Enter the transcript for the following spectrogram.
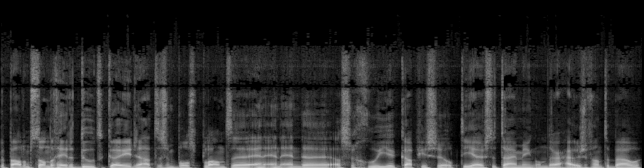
bepaalde omstandigheden doet, kun je inderdaad dus een bos planten. En, en, en de, als ze groeien, kapjes ze op de juiste timing om daar huizen van te bouwen.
